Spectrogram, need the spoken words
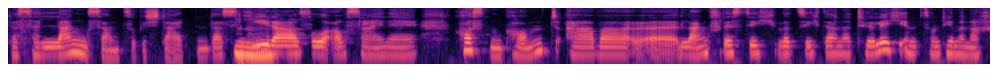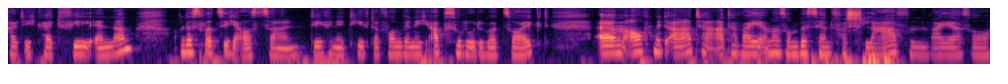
das langsam zu gestalten, dass mhm. jeder so auf seine Kosten kommt. Aber äh, langfristig wird sich da natürlich im, zum Thema Nachhaltigkeit viel ändern und das wird sich auszahlen, definitiv. Davon bin ich absolut überzeugt. Ähm, auch mit Arte. Arte war ja immer so ein bisschen verschlafen, war ja so,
